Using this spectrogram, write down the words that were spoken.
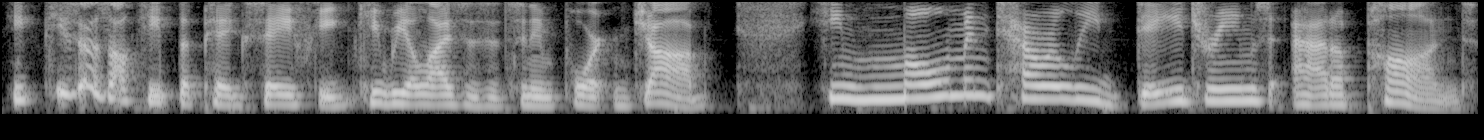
He, he says, I'll keep the pig safe. He, he realizes it's an important job. He momentarily daydreams at a pond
